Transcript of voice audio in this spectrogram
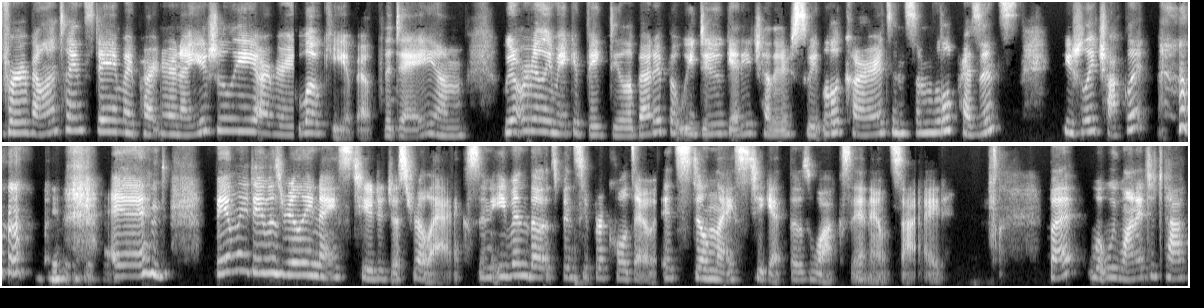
For Valentine's Day, my partner and I usually are very low key about the day. Um, we don't really make a big deal about it, but we do get each other sweet little cards and some little presents, usually chocolate. and Family Day was really nice too to just relax. And even though it's been super cold out, it's still nice to get those walks in outside. But what we wanted to talk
